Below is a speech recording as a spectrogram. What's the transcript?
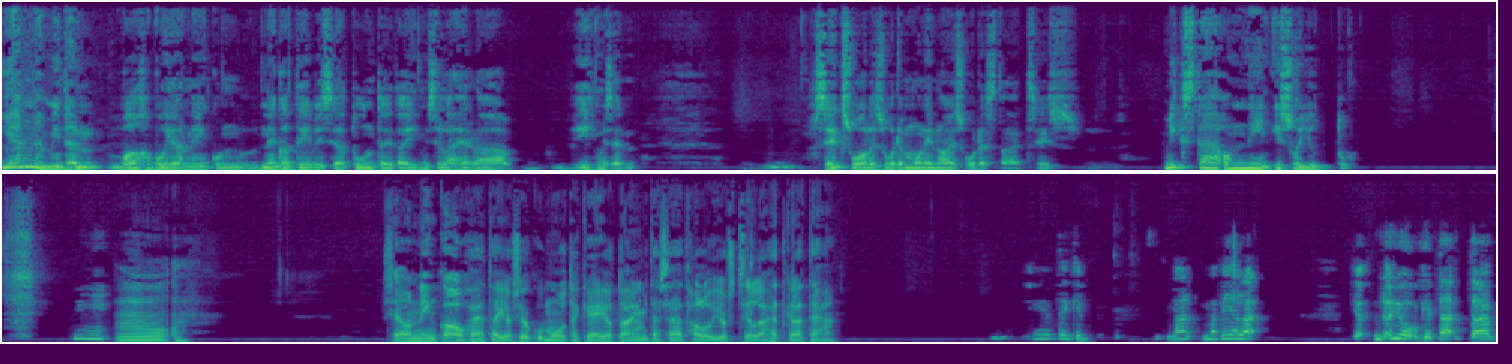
jännä, miten vahvoja niin kuin negatiivisia tunteita ihmisillä herää ihmisen seksuaalisuuden moninaisuudesta. Et siis, miksi tämä on niin iso juttu? Mm, se on niin kauheata, jos joku muu tekee jotain, mitä sä et halua just sillä hetkellä tehdä. jotenkin, mä, mä vielä, no joo, okei, okay,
